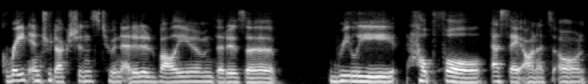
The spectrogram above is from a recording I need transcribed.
great introductions to an edited volume that is a really helpful essay on its own.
